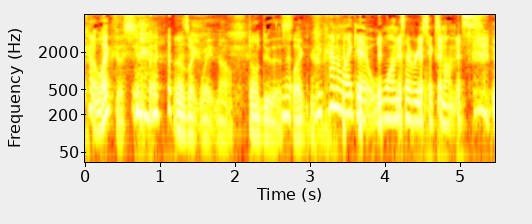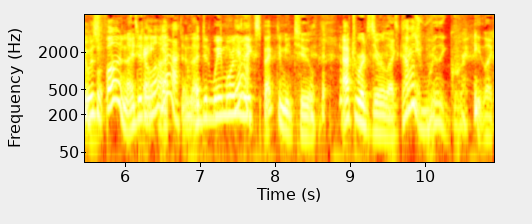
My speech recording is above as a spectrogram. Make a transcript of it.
kind of like this. and I was like, wait, no, don't do this. Like, You kind of like it once every six months. it was fun. I did a lot. Yeah. And I did way more than they expected me to. Afterwards, they were like, that was really great. Like,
